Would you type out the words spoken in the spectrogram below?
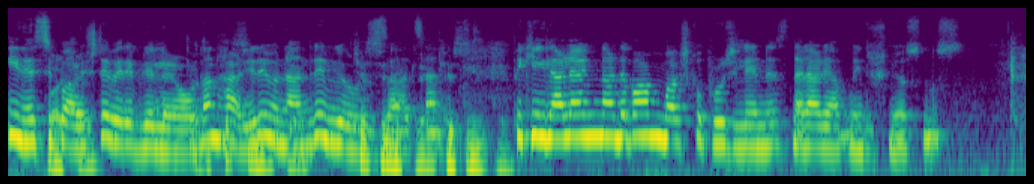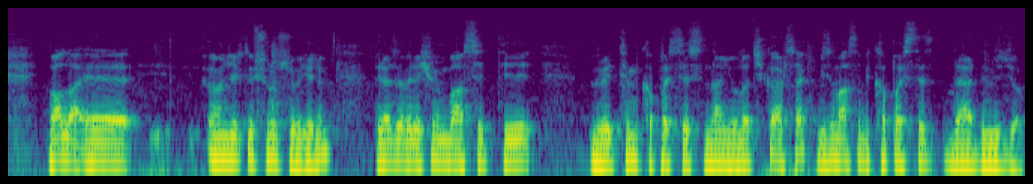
Yine sipariş de verebilirler oradan. Her yere Kesinlikle. yönlendirebiliyoruz kesinlikle, zaten. Kesinlikle. Peki ilerleyen günlerde var mı başka projeleriniz? Neler yapmayı düşünüyorsunuz? Valla e, öncelikle şunu söyleyelim. Biraz evvel eşimin bahsettiği üretim kapasitesinden yola çıkarsak bizim aslında bir kapasite derdimiz yok.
